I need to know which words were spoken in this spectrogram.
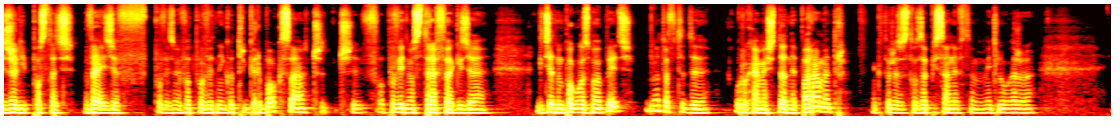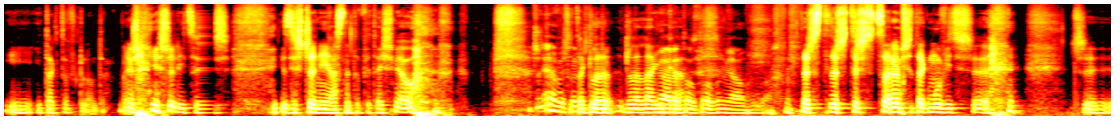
jeżeli postać wejdzie w, powiedzmy w odpowiedniego triggerboxa, czy, czy w odpowiednią strefę, gdzie, gdzie ten pogłos ma być, no to wtedy uruchamia się dany parametr, który został zapisany w tym middleware'ze i, I tak to wygląda. No jeżeli, jeżeli coś jest jeszcze niejasne, to pytaj śmiało. Czy nie, myślę, tak że dla, to dla laika. to zrozumiałem chyba. Też, też, też staram się tak mówić, czy,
